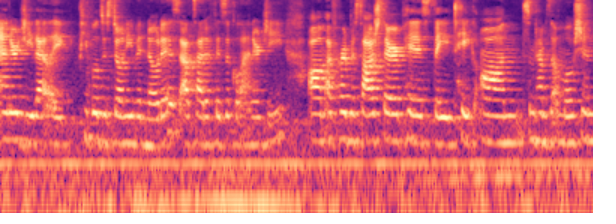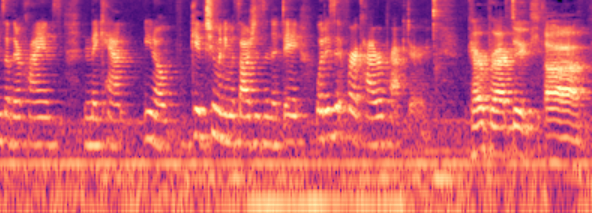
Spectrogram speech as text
energy that like people just don't even notice outside of physical energy. Um, I've heard massage therapists they take on sometimes the emotions of their clients, and they can't you know give too many massages in a day. What is it for a chiropractor? Chiropractic. Uh,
